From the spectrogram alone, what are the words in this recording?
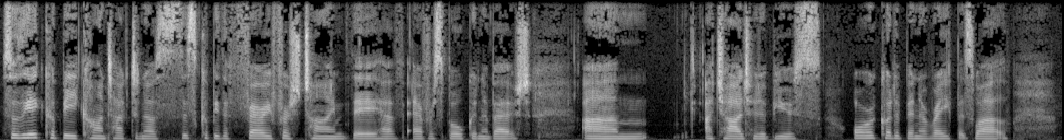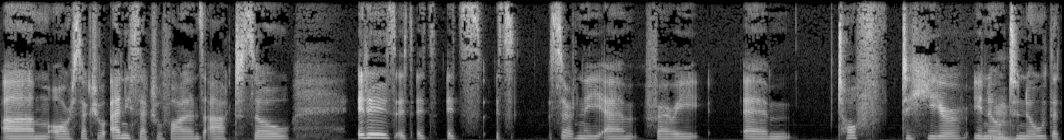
So they could be contacting us. This could be the very first time they have ever spoken about um, a childhood abuse, or it could have been a rape as well, um, or sexual any sexual violence act. So it is. It's it's it's it's certainly um, very um, tough to hear. You know, to know that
